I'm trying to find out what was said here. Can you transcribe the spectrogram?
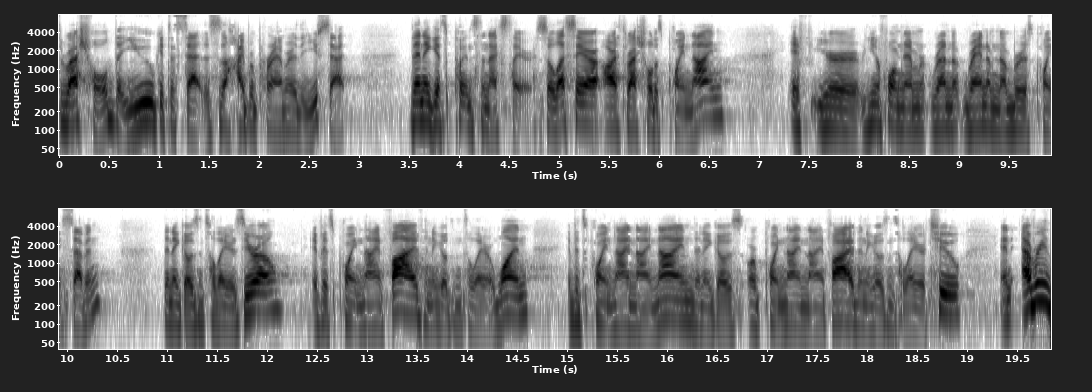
threshold that you get to set, this is a hyperparameter that you set, then it gets put into the next layer. So let's say our, our threshold is 0.9. If your uniform random, random number is 0.7, then it goes into layer zero. If it's 0.95, then it goes into layer one. If it's 0.999, then it goes, or 0.995, then it goes into layer two. And every,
